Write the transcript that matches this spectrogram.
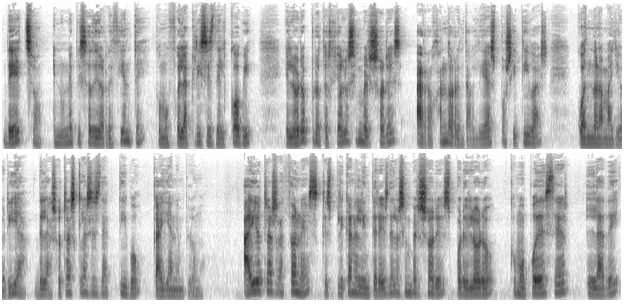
De hecho, en un episodio reciente, como fue la crisis del COVID, el oro protegió a los inversores arrojando rentabilidades positivas cuando la mayoría de las otras clases de activo caían en plomo. Hay otras razones que explican el interés de los inversores por el oro, como puede ser la de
